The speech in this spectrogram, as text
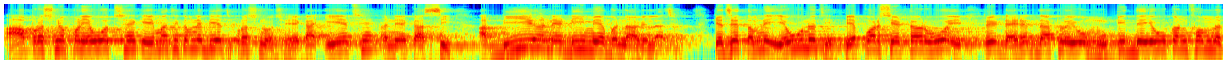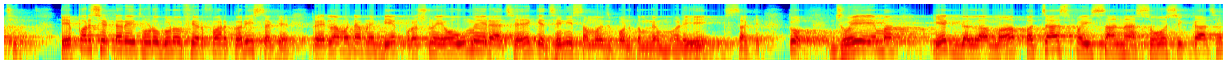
આ પ્રશ્ન પણ એવો જ છે કે એમાંથી તમને બે જ પ્રશ્નો છે. એક આ એ છે અને એક આ સી. આ બી અને ડી મેં બનાવેલા છે. કે જે તમને એવું નથી, પેપર સેટર હોય તો એ ડાયરેક્ટ દાખલો એવો મૂકી જ દે એવું કન્ફર્મ નથી. પેપર સેટર એ થોડો ઘણો ફેરફાર કરી શકે. તો એટલા માટે આપણે બે પ્રશ્નો એવા ઉમેર્યા છે કે જેની સમજ પણ તમને મળી શકે. તો જોઈએ એમાં એક ગલ્લામાં પચાસ પૈસાના સો સિક્કા છે.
